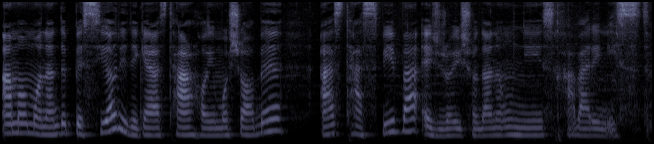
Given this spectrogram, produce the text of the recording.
اما مانند بسیاری دیگر از طرحهای مشابه از تصویب و اجرایی شدن اون نیز خبری نیست.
